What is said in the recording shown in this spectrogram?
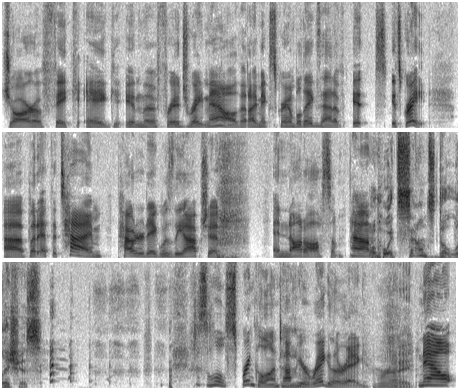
jar of fake egg in the fridge right now that I make scrambled eggs out of. It's it's great, uh, but at the time, powdered egg was the option. and not awesome. Um, Although it sounds delicious. just a little sprinkle on top of your regular egg. Right. Now,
